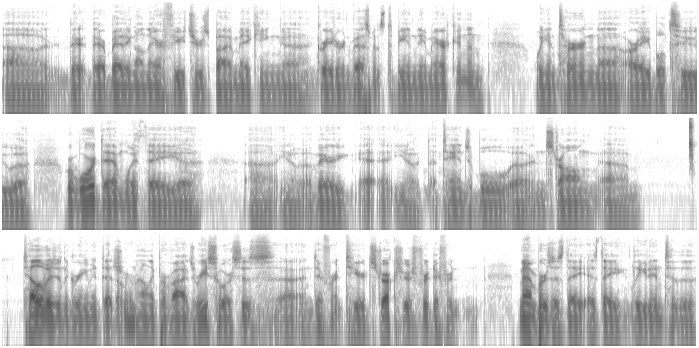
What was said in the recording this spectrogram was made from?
Uh, they're, they're betting on their futures by making uh, greater investments to be in the American, and we in turn uh, are able to uh, reward them with a uh, uh, you know a very you know a tangible and strong um, television agreement that sure. not only provides resources and different tiered structures for different members as they as they lead into the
